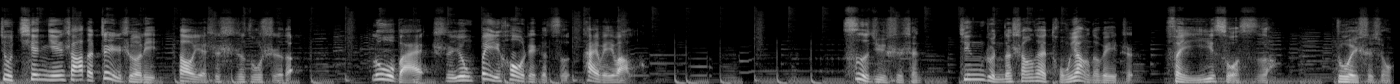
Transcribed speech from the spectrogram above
就千年杀的震慑力，倒也是十足十的。陆柏使用“背后”这个词太委婉了。四具尸身，精准的伤在同样的位置，匪夷所思啊！诸位师兄，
